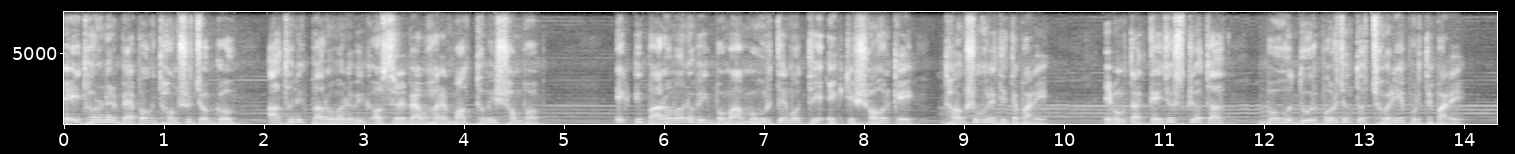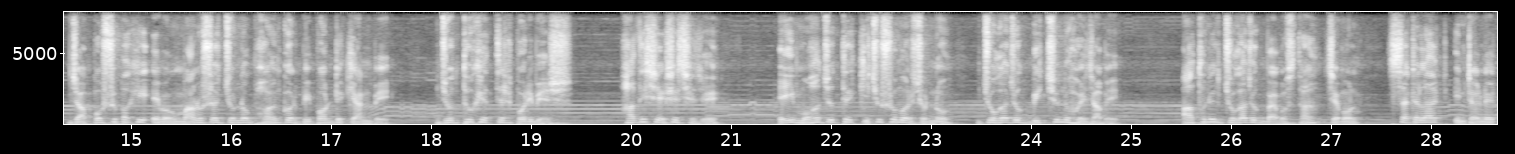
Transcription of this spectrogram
এই ধরনের ব্যাপক ধ্বংসযোগ্য আধুনিক পারমাণবিক অস্ত্রের ব্যবহারের মাধ্যমেই সম্ভব। একটি পারমাণবিক বোমা মুহূর্তের মধ্যে একটি শহরকে ধ্বংস করে দিতে পারে। এবং তার তেজস্ক্রিয়তা বহু দূর পর্যন্ত ছড়িয়ে পড়তে পারে, যা পশু পাখি এবং মানুষের জন্য ভয়ঙ্কর বিপদ ডেকে আনবে। যুদ্ধক্ষেত্রের পরিবেশ। হাদিসে এসেছে যে, এই মহাযুদ্ধে কিছু সময়ের জন্য যোগাযোগ বিচ্ছিন্ন হয়ে যাবে। আধুনিক যোগাযোগ ব্যবস্থা, যেমন স্যাটেলাইট, ইন্টারনেট,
